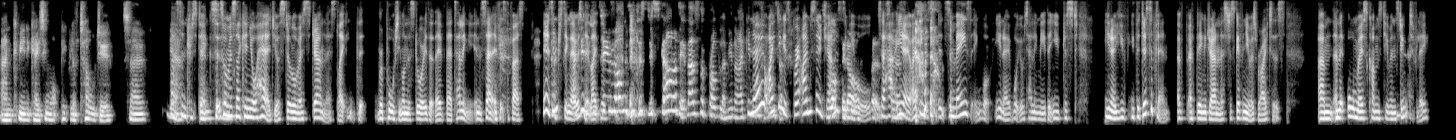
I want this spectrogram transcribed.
and communicating what people have told you. So That's interesting. So it's almost like in your head, you're still almost a journalist, like the, reporting on the story that they've they're telling you. In a sense, if it's the first, no, it's interesting though, isn't it? Like for the, long to just discard it. That's the problem. You know, I can no, I think it's br- I'm so jealous of you off, all but, to have. uh, You know, I think it's, it's amazing what you know what you're telling me that you've just, you know, you've the discipline of of being a journalist has given you as writers, um, and it almost comes to you instinctively.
